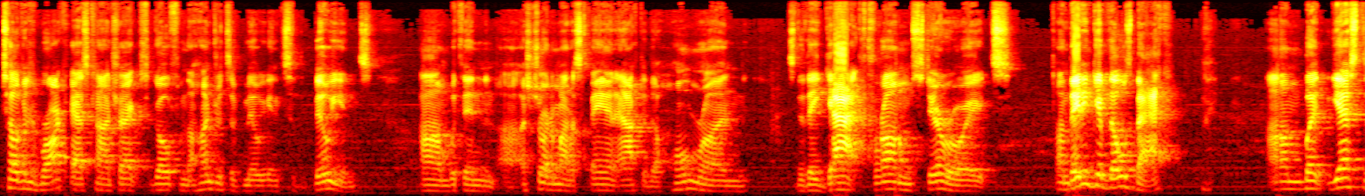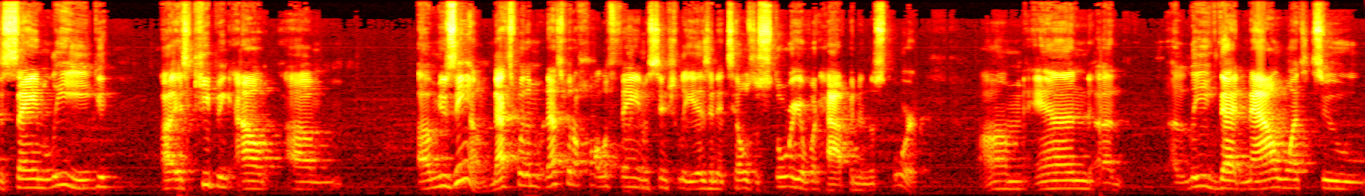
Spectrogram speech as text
television broadcast contracts go from the hundreds of millions to the billions um, within uh, a short amount of span after the home run that they got from steroids, um, they didn't give those back. Um, but yes, the same league uh, is keeping out um, a museum. That's what a, that's what a Hall of Fame essentially is, and it tells a story of what happened in the sport. Um, and a, a league that now wants to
